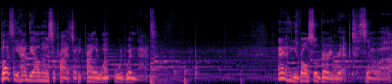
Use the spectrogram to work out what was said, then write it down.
Plus, he had the element of surprise, so he probably want, would win that. And he's also very ripped, so uh,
